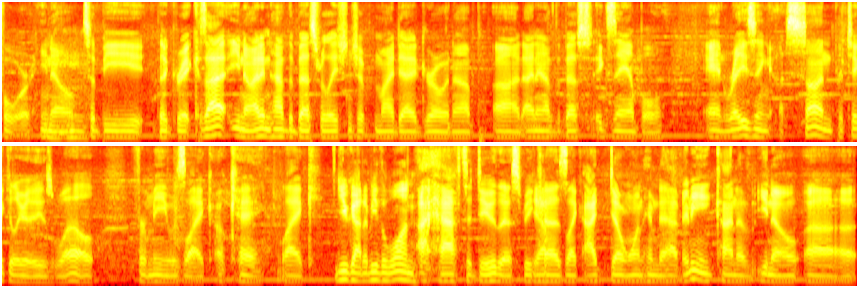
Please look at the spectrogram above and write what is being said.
for, you know, to be the great cuz I, you know, I didn't have the best relationship with my dad growing up. Uh I didn't have the best example and raising a son particularly as well for me was like, okay, like You got to be the one. I have to do this because like I don't want him to have any kind of you know uh,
